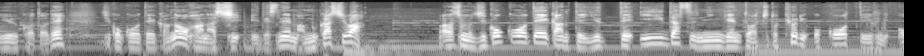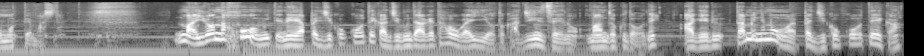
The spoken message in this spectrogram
いうことで、自己肯定感のお話ですね。まあ昔は、私も自己肯定感って言って言い出す人間とはちょっと距離置こうっていうふうに思ってました。まあいろんな本を見てね、やっぱり自己肯定感自分で上げた方がいいよとか、人生の満足度をね、上げるためにも、やっぱり自己肯定感、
